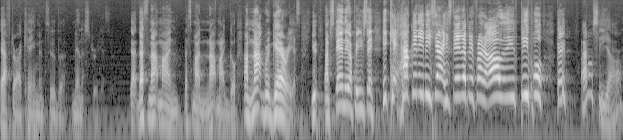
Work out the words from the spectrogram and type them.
after I came into the ministry. Yeah, that's not my that's my not my goal. I'm not gregarious. You, I'm standing up and you're saying he can't. How can he be shy? He's standing up in front of all of these people. Okay, I don't see y'all.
